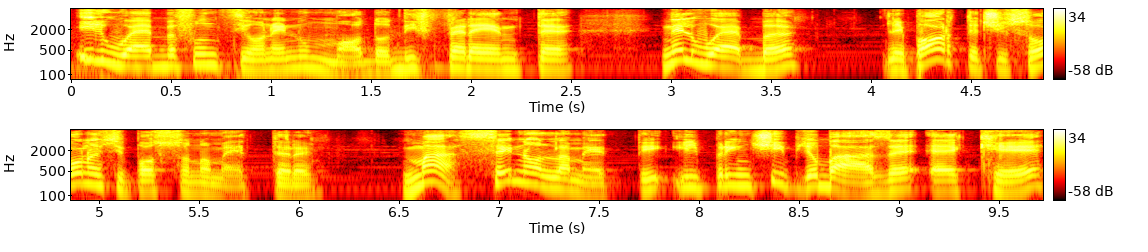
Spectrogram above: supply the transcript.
Il web funziona in un modo differente. Nel web le porte ci sono e si possono mettere, ma se non la metti, il principio base è che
